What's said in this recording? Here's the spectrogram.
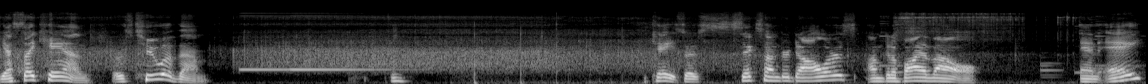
Yes, I can. There's two of them. Okay, so six hundred dollars. I'm gonna buy a vowel. An A.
